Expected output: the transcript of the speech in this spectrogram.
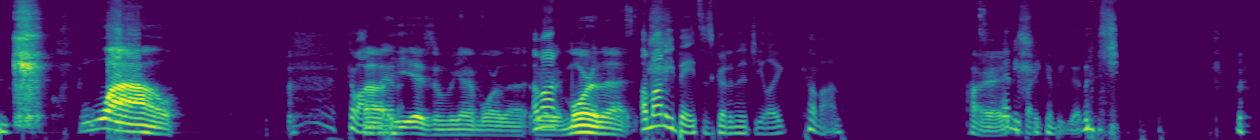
on. wow. Come on, Uh, man. he is, and we got more of that. On- more of that. Emoni Bates is good in the G League. Come on. All right. Anybody can be good in the G League.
